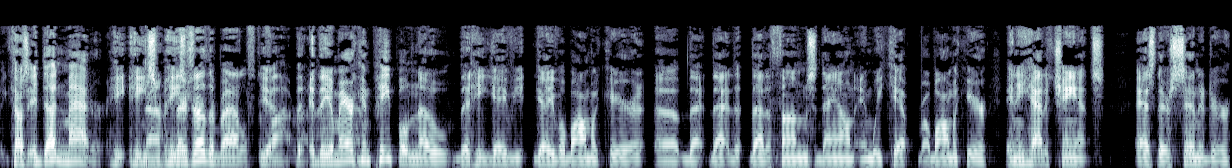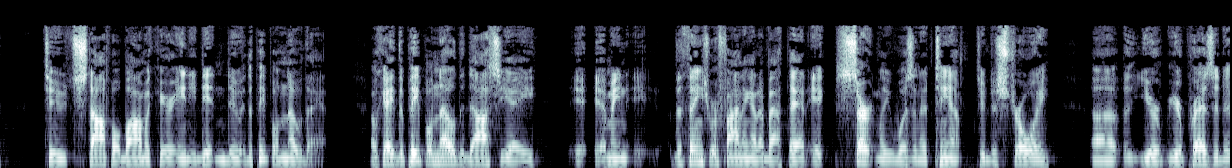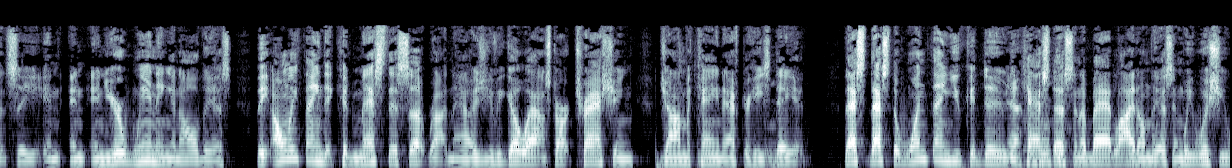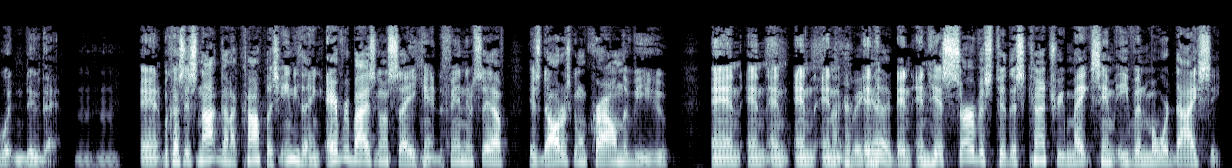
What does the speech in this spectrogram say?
because it doesn't matter. He he's, he's Mm-hmm. There's other battles to yeah, fight. the, Right the now. American people know that he gave gave Obamacare uh, that that that a thumbs down, and we kept Obamacare, and he had a chance as their senator to stop Obamacare, and he didn't do it. The people know that. Okay, the people know the dossier. I- I mean, the things we're finding out about that, it certainly was an attempt to destroy uh, your your presidency, and, and and you're winning in all this. The only thing that could mess this up right now is if you go out and start trashing John McCain after he's dead. That's that's the one thing you could do to cast us in a bad light on this, and we wish you wouldn't do that. And because it's not going to accomplish anything, everybody's going to say he can't defend himself. His daughter's going to cry on the View, and and and and and gonna and, and, and his service to this country makes him even more dicey.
